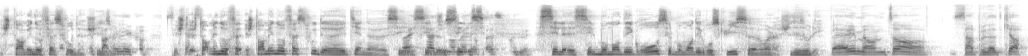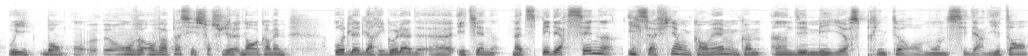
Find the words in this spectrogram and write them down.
Je t'emmène au fast food, je suis désolé. Je t'emmène au, fast food, Étienne. C'est le, moment des gros, c'est le moment des grosses cuisses. Euh, voilà, je suis désolé. Bah oui, mais en même temps, c'est un peu notre cas. Oui, bon, on, va, on va passer sur ce sujet-là. Non, quand même. Au-delà de la rigolade, euh, Étienne Mats Pedersen, il s'affirme quand même comme un des meilleurs sprinteurs au monde ces derniers temps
